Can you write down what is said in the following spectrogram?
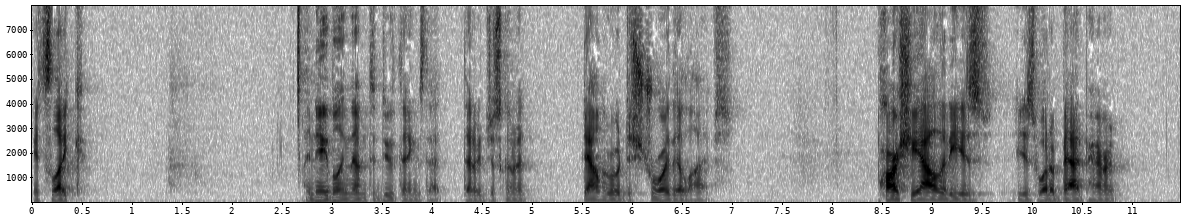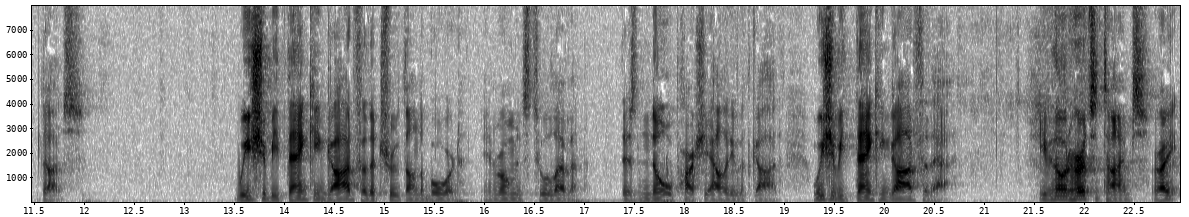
It's like enabling them to do things that, that are just going to, down the road, destroy their lives. Partiality is, is what a bad parent does. We should be thanking God for the truth on the board in Romans 2:11. There's no partiality with God. We should be thanking God for that. Even though it hurts at times, right?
